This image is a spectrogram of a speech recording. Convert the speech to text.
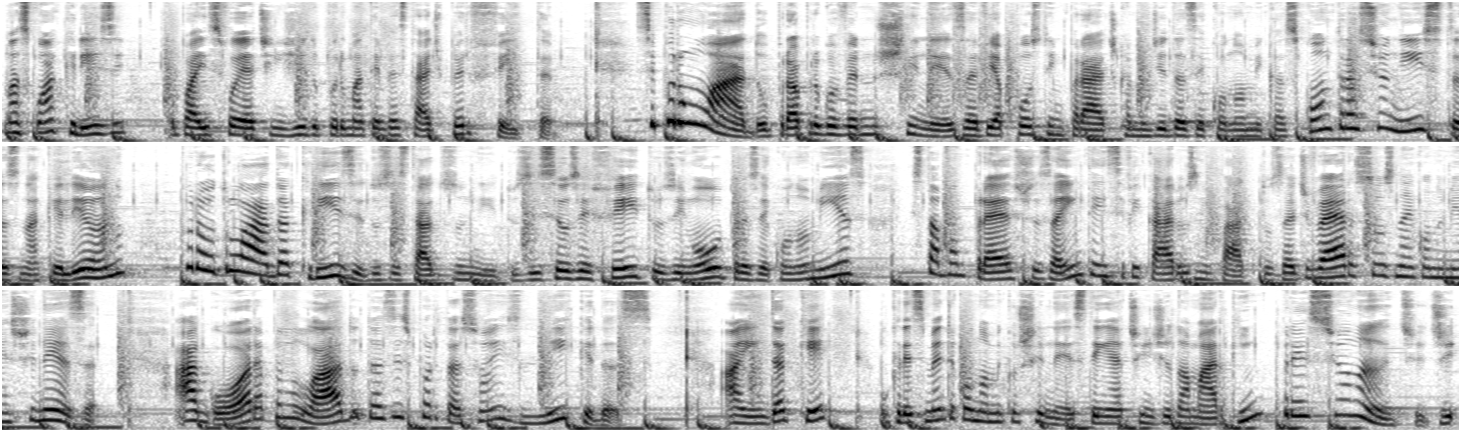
Mas com a crise, o país foi atingido por uma tempestade perfeita. Se, por um lado, o próprio governo chinês havia posto em prática medidas econômicas contracionistas naquele ano, por outro lado, a crise dos Estados Unidos e seus efeitos em outras economias estavam prestes a intensificar os impactos adversos na economia chinesa, agora pelo lado das exportações líquidas. Ainda que o crescimento econômico chinês tenha atingido a marca impressionante de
